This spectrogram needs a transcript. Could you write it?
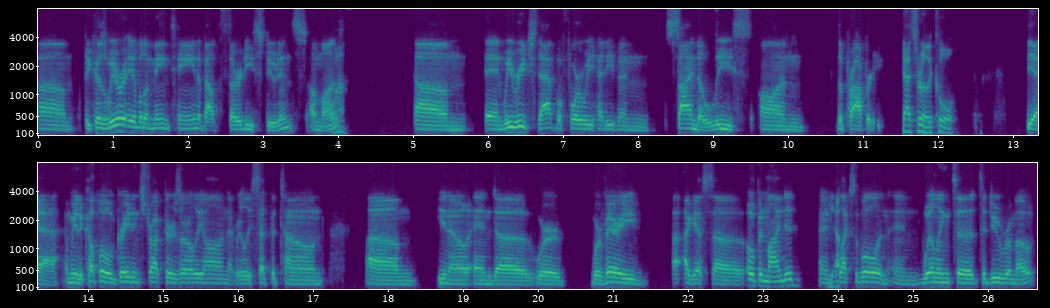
Um, because we were able to maintain about 30 students a month. Wow. Um, and we reached that before we had even signed a lease on the property. That's really cool. Yeah. And we had a couple of great instructors early on that really set the tone. Um, you know, and uh, we're we're very, I guess, uh, open minded and yep. flexible and, and willing to to do remote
